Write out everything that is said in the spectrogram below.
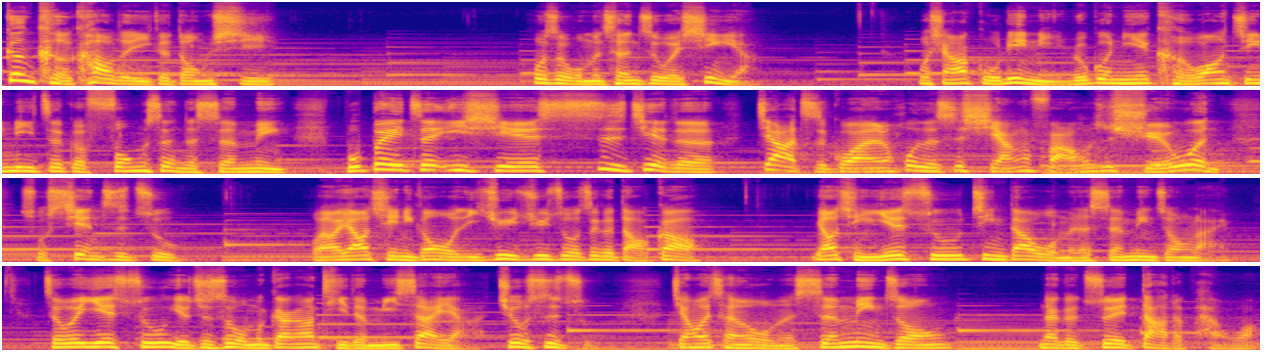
更可靠的一个东西，或者我们称之为信仰。我想要鼓励你，如果你也渴望经历这个丰盛的生命，不被这一些世界的价值观，或者是想法，或是学问所限制住，我要邀请你跟我一句一句做这个祷告，邀请耶稣进到我们的生命中来。这位耶稣，也就是我们刚刚提的弥赛亚救世主，将会成为我们生命中那个最大的盼望。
